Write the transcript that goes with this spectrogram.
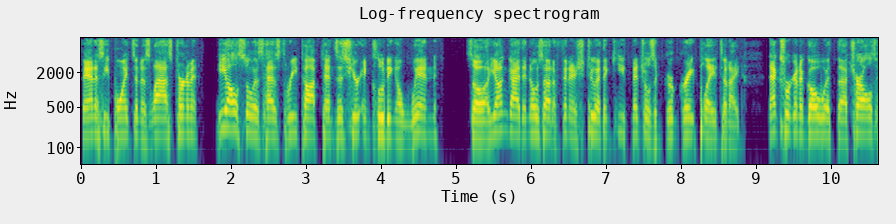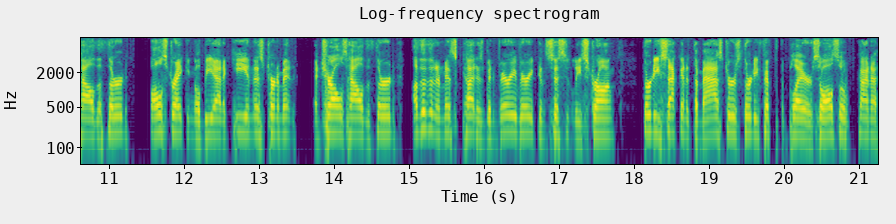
fantasy points in his last tournament. He also has, has three top tens this year, including a win. So a young guy that knows how to finish too. I think Keith Mitchell's a g- great play tonight. Next, we're going to go with uh, Charles Howell III. Ball striking will be at a key in this tournament. And Charles Howell III, other than a missed cut, has been very, very consistently strong. 32nd at the Masters, 35th at the Players. So also kind of,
